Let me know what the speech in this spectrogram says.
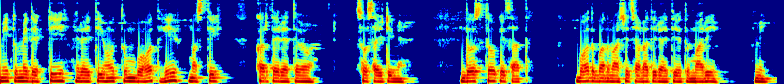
मैं तुम्हें देखती रहती हूँ, तुम बहुत ही मस्ती करते रहते हो सोसाइटी में, दोस्तों के साथ। बहुत बदमाशी चलाती रहती है तुम्हारी, मी।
